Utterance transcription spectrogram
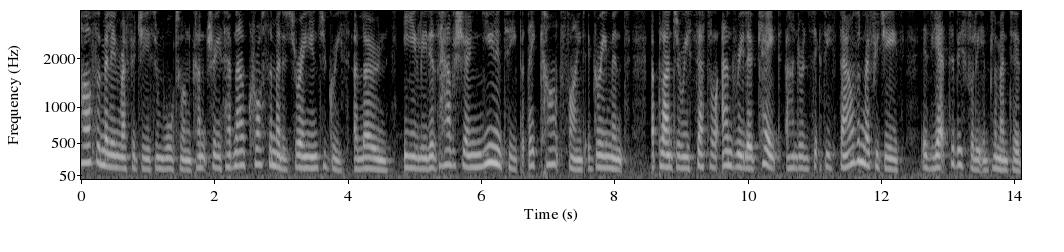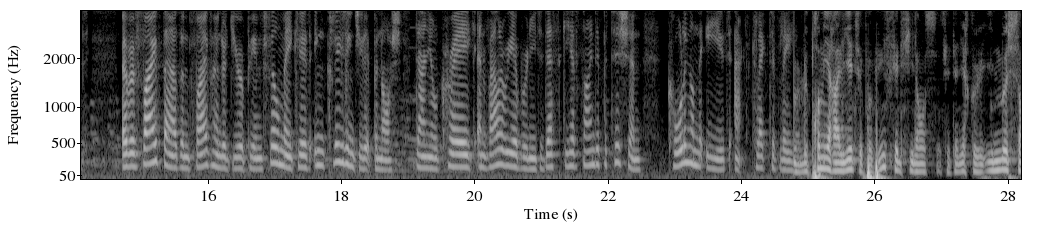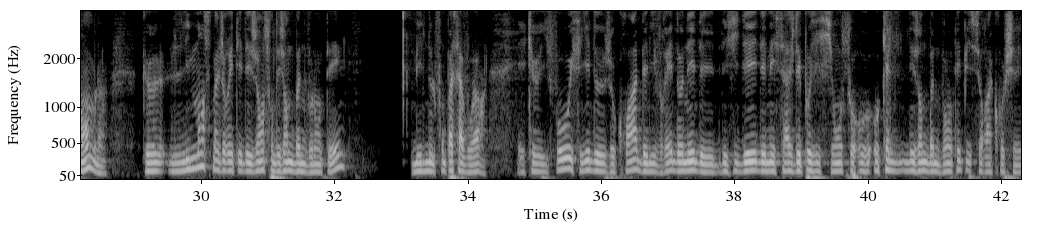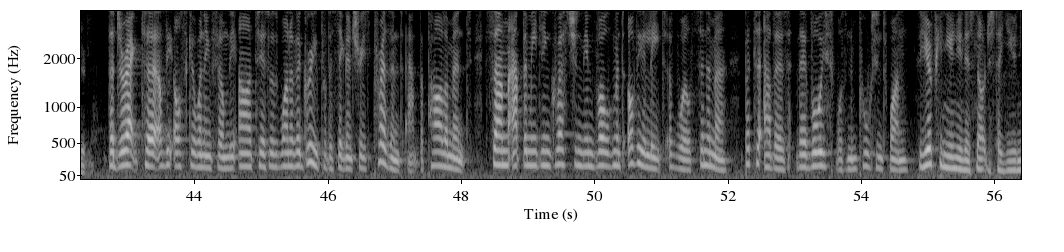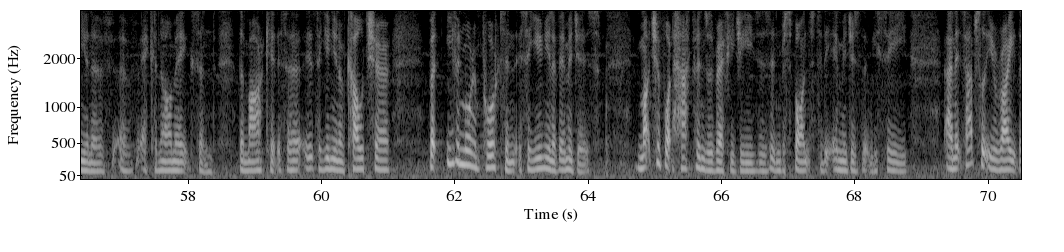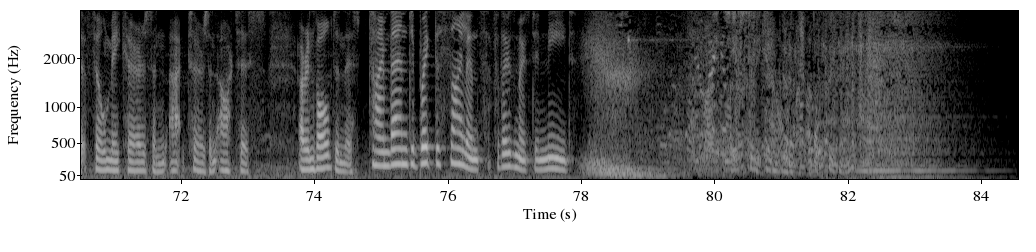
Half a million refugees from war-torn countries have now crossed the Mediterranean to Greece alone. EU leaders have shown unity, but they can't find agreement. A plan to resettle and relocate 160,000 refugees is yet to be fully implemented. Over 5,500 European filmmakers, including Juliette Binoche, Daniel Craig and Valeria Bruni Tedeschi have signed a petition calling on the EU to act collectively. Le premier allié de ce populisme, c'est le silence. C'est-à-dire qu'il me semble que l'immense majorité des gens sont des gens de bonne volonté, mais ils ne le font pas savoir. Et qu'il faut essayer de, je crois, délivrer, donner des, idées, des messages, des positions auxquelles les gens de bonne volonté puissent se raccrocher. The director of the Oscar-winning film The Artist was one of a group of the signatories present at the parliament. Some at the meeting questioned the involvement of the elite of world cinema, but to others their voice was an important one. The European Union is not just a union of, of economics and the market, it's a, it's a union of culture, but even more important, it's a union of images. Much of what happens with refugees is in response to the images that we see. And it's absolutely right that filmmakers and actors and artists are involved in this. Time then to break the silence for those most in need.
